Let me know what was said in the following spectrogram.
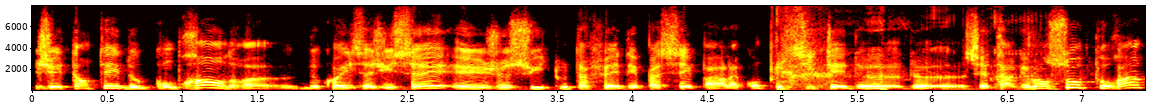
J'ai tenté de comprendre de quoi il s'agissait et je suis tout à fait dépassé par la complexité de, cet argument, sauf pour un,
